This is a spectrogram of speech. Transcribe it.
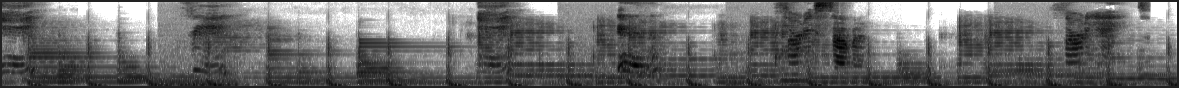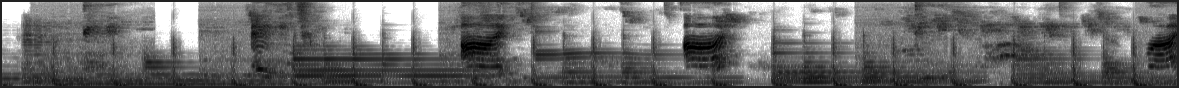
E V E N thirty-seven, thirty-eight, D H I R D Y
